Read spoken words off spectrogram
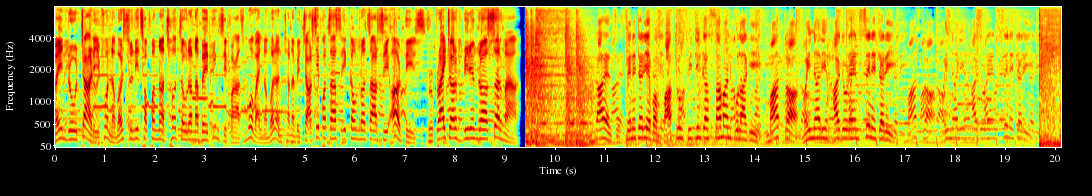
मेन रोड टाढी फोन नम्बर शून्य छप्पन्न छ चौरानब्बे तिन सय पाँच मोबाइल नम्बर अन्ठानब्बे चार सय पचास एकाउन्न चार सय अडतिस proprietor Birendra Sharma tiles sanitary एवं बाथरूम फिटिङका सामानको लागि मात्र Mainali hydro and sanitary Mainali hydro and sanitary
